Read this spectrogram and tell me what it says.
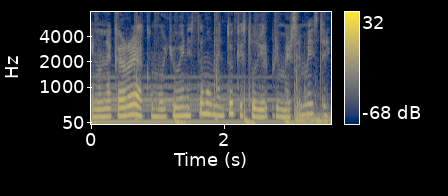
en una carrera, como yo en este momento que estudio el primer semestre.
